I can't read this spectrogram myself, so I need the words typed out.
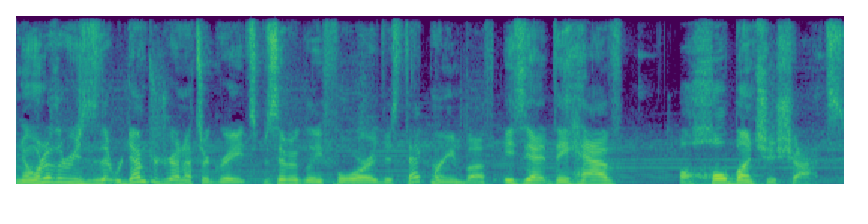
Now, one of the reasons that Redemptor Dreadnoughts are great, specifically for this Tech Marine buff, is that they have a whole bunch of shots.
